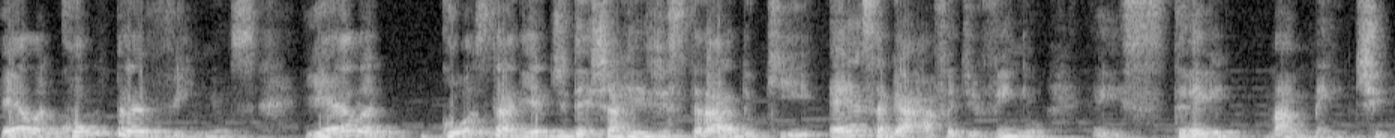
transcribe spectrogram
ela compra vinhos. E ela gostaria de deixar registrado que essa garrafa de vinho é extremamente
